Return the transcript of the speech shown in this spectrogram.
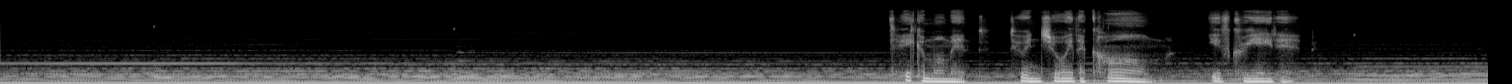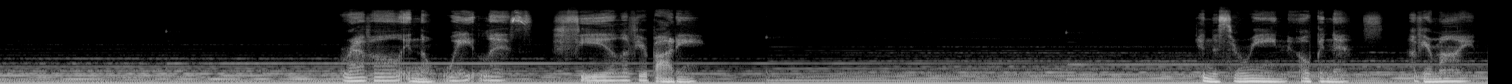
Take a moment to enjoy the calm you've created. Revel in the weightless feel of your body. In the serene openness of your mind.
